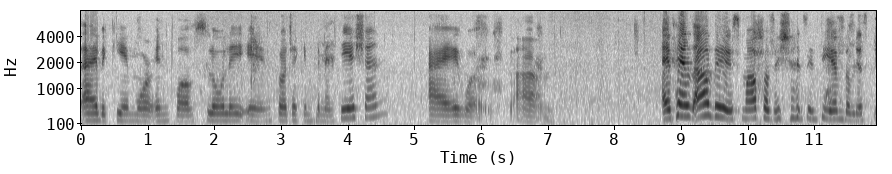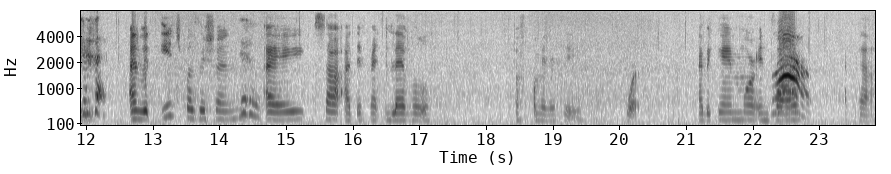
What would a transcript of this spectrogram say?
I became more involved slowly in project implementation. I was, um, I've held all the small positions in TMWC, and with each position, I saw a different level of community work. I became more involved uh,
